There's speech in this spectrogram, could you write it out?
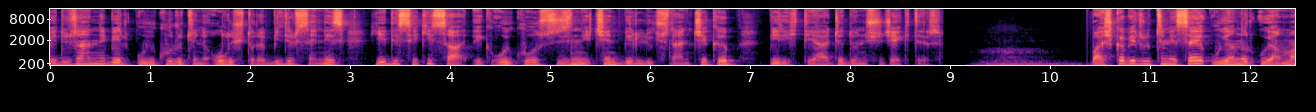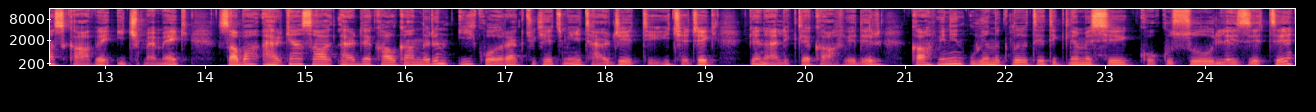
ve düzenli bir uyku rutini oluşturabilirseniz 7-8 saatlik uyku sizin için bir lüksten çıkıp bir ihtiyaca dönüşecektir. Başka bir rutin ise uyanır uyanmaz kahve içmemek. Sabah erken saatlerde kalkanların ilk olarak tüketmeyi tercih ettiği içecek genellikle kahvedir. Kahvenin uyanıklığı tetiklemesi, kokusu, lezzeti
